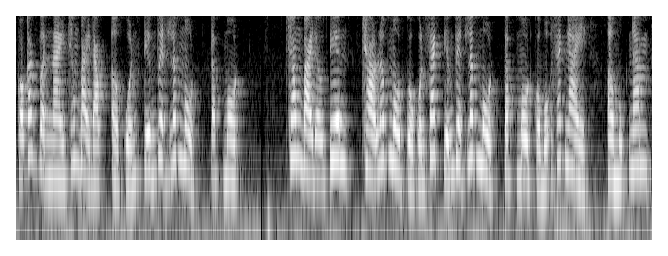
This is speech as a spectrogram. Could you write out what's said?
có các vần này trong bài đọc ở cuốn Tiếng Việt lớp 1 tập 1. Trong bài đầu tiên, chào lớp 1 của cuốn sách Tiếng Việt lớp 1 tập 1 của bộ sách này, ở mục 5,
